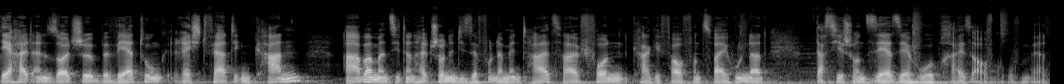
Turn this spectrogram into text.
der halt eine solche Bewertung rechtfertigen kann. Aber man sieht dann halt schon in dieser Fundamentalzahl von KGV von 200, dass hier schon sehr, sehr hohe Preise aufgerufen werden.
